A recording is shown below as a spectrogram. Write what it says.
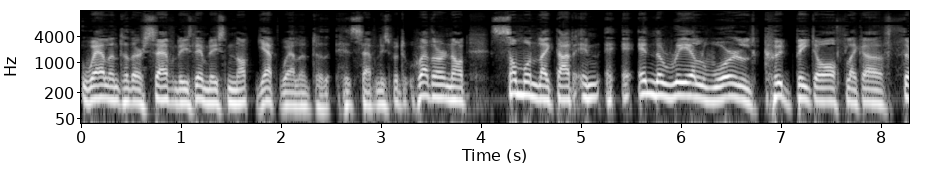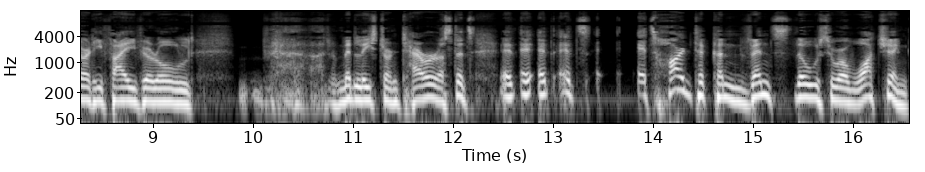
well into their 70s, Liam Neeson not yet well into his 70s, but whether or not someone like that in in the real world could beat off like a 35 year old Middle Eastern terrorist. It's it, it, it's it's hard to convince those who are watching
